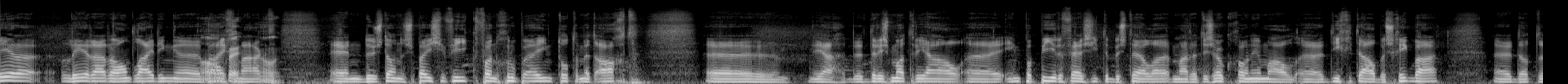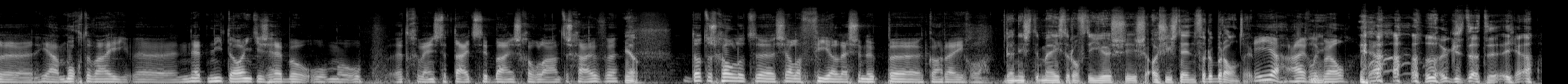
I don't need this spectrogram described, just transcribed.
lerarenhandleiding oh, bijgemaakt. Okay. Oh. En dus dan specifiek van groep 1 tot en met 8. ja, er is materiaal in papieren versie te bestellen, maar het is ook gewoon helemaal digitaal beschikbaar. Uh, dat uh, ja, mochten wij uh, net niet de handjes hebben om op het gewenste tijdstip bij een school aan te schuiven. Ja. Dat de school het zelf via Lesson Up kan regelen. Dan is de meester of de jus is assistent voor de brandweer. Ja, eigenlijk nee. wel. Ja. Leuk is dat, hè? Ja.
